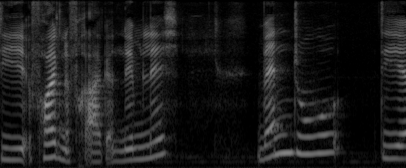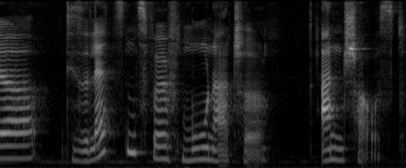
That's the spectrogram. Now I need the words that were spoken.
die folgende Frage, nämlich, wenn du dir diese letzten zwölf Monate anschaust,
